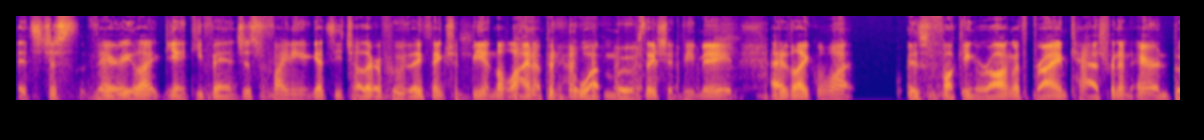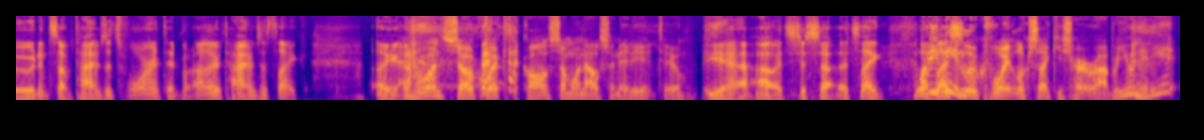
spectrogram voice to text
it's just very like Yankee fans just fighting against each other of who they think should be in the lineup and what moves they should be made and like what is fucking wrong with Brian Cashman and Aaron Boone and sometimes it's warranted but other times it's like like Everyone's so quick to call someone else an idiot too. yeah oh it's just so it's like What do you mean Luke Voit looks like he's hurt, Rob? Are you an idiot?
